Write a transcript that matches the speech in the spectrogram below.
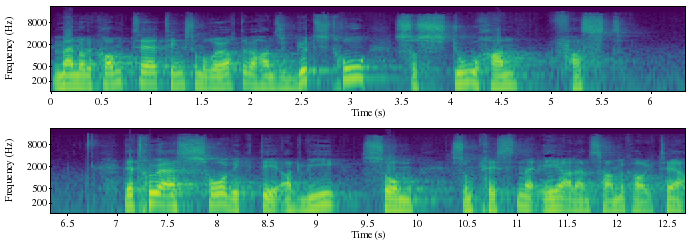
men når det kom til ting som rørte ved hans gudstro, så sto han fast. Det tror jeg er så viktig at vi som som kristne er av den samme karakter.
